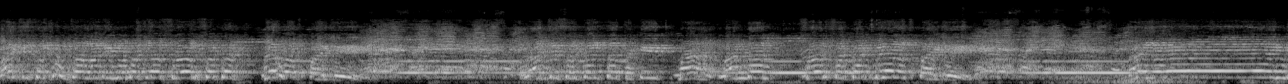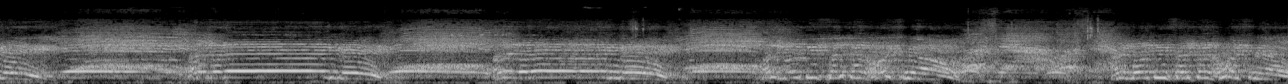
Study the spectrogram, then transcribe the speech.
राज्य सरकारचा वाढी मोबदला सरसकट मिळवत पाहिजे. राज्य सरकारचा थकीत मा- मानधन सरसकट मिळालंच पाहिजे अरे लढेंगे अरे लढेंगे अरे लढेंगे अरे मोदी सरकार होश में आओ। अरे मोदी सरकार होश में आओ।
